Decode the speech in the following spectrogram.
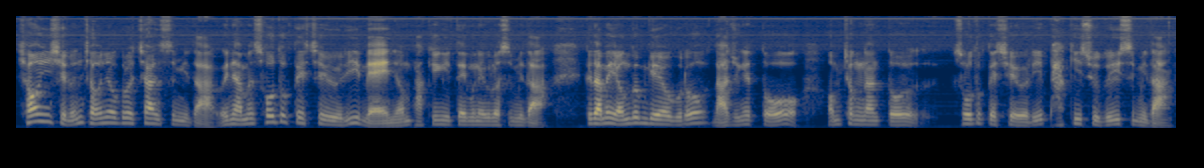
현실은 전혀 그렇지 않습니다. 왜냐하면 소득 대체율이 매년 바뀌기 때문에 그렇습니다. 그 다음에 연금 개혁으로 나중에 또 엄청난 또 소득 대체율이 바뀔 수도 있습니다.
